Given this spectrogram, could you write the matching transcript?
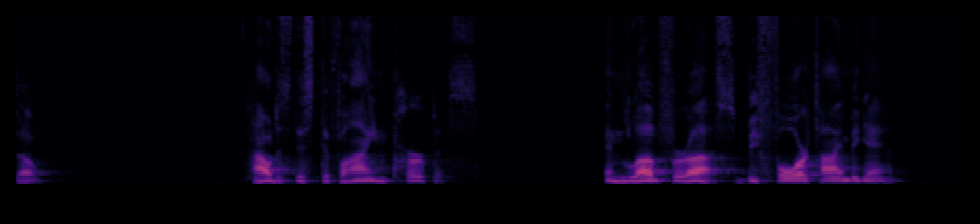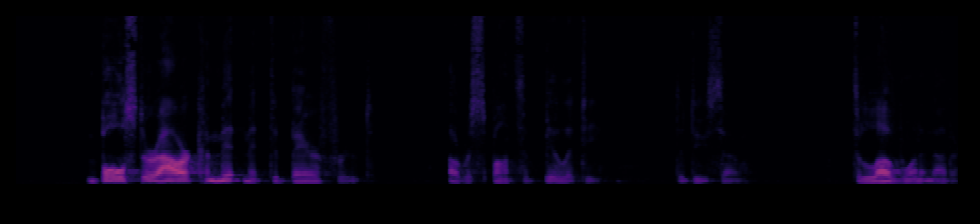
So, how does this divine purpose and love for us before time began? Bolster our commitment to bear fruit, a responsibility to do so, to love one another.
